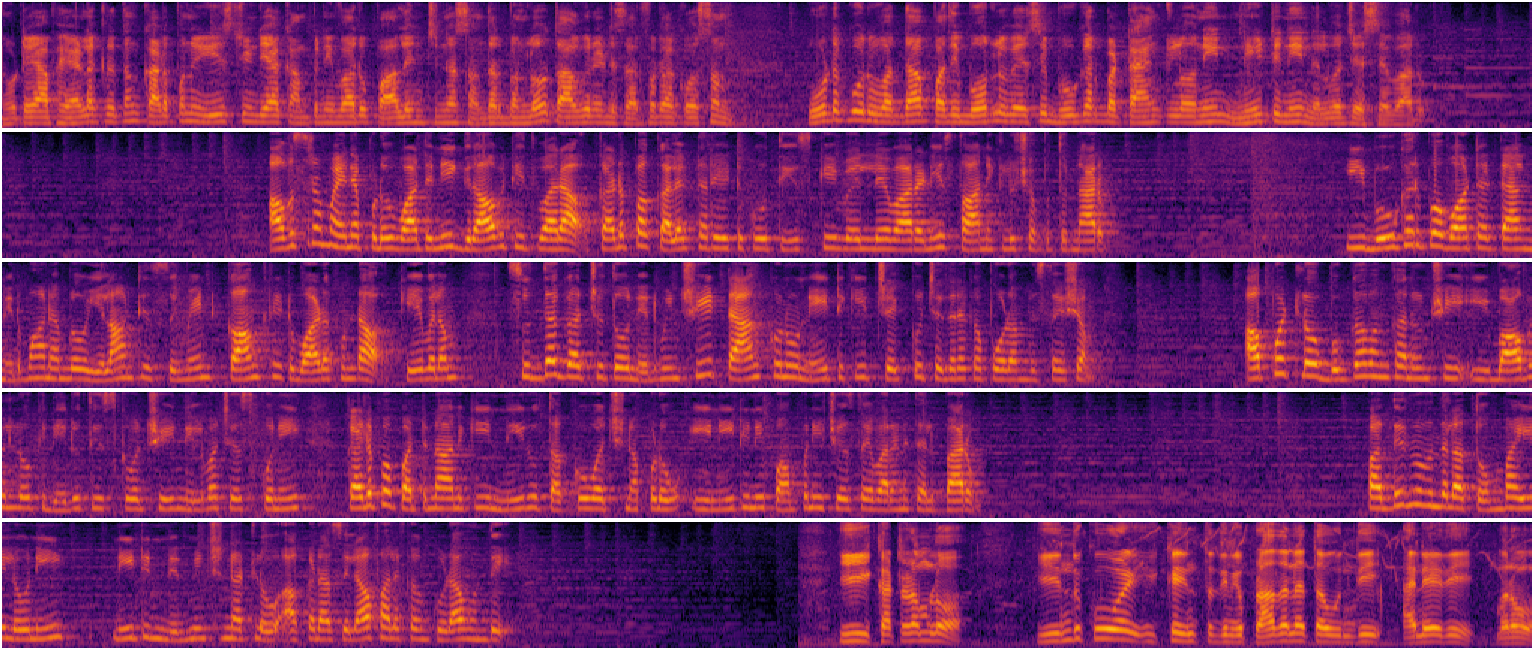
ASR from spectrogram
నూట యాభై ఏళ్ళ క్రితం కడపను ఈస్ట్ ఇండియా కంపెనీ వారు పాలించిన సందర్భంలో తాగునీటి సరఫరా కోసం ఊటకూరు వద్ద పది బోర్లు వేసి భూగర్భ ట్యాంక్లోని నీటిని నిల్వ చేసేవారు. అవసరమైనప్పుడు వాటిని గ్రావిటీ ద్వారా కడప కలెక్టరేటుకు తీసుకువెళ్ళేవారని స్థానికులు చెబుతున్నారు. ఈ భూగర్భ వాటర్ ట్యాంక్ నిర్మాణంలో ఎలాంటి సిమెంట్ కాంక్రీట్ వాడకుండా కేవలం శుద్ధ గచ్చుతో నిర్మించి ట్యాంకును నేటికి చెక్కు చెదరకపోవడం విశేషం. అప్పట్లో బుగ్గవంక నుంచి ఈ బావుల్లోకి నీరు తీసుకువచ్చి నిల్వ చేసుకుని కడప పట్టణానికి నీరు తక్కువ వచ్చినప్పుడు ఈ నీటిని పంపిణీ చేసేవారని తెలిపారు. పద్దెనిమిది వందల తొంభైలోని నీటిని నిర్మించినట్లు అక్కడ శిలాఫలకం కూడా ఉంది. ఈ కట్టడంలో ఎందుకు ఇంత దీనికి ప్రాధాన్యత ఉంది అనేది మనం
